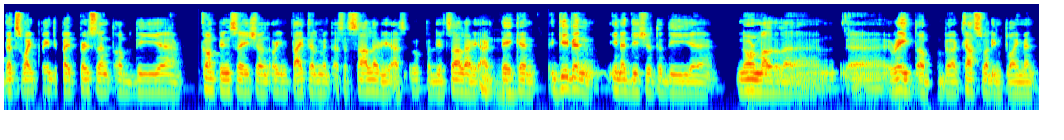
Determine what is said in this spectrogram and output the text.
That's why 25% of the uh, compensation or entitlement as a salary, as the salary, are taken, given in addition to the uh, normal uh, uh, rate of uh, casual employment.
